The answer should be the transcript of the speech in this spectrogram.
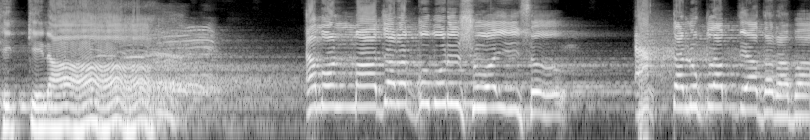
ঠিক কিনা? এমন মা যারা কবরে শোয়াইছ, একটা লোক লাভ দেয়া দাঁড়াবা।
